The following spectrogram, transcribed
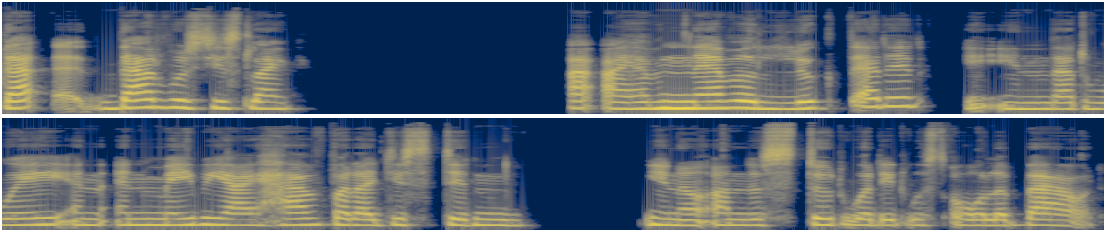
That eh, that was just like I, I have never looked at it in that way and and maybe I have but I just didn't you know understood what it was all about.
